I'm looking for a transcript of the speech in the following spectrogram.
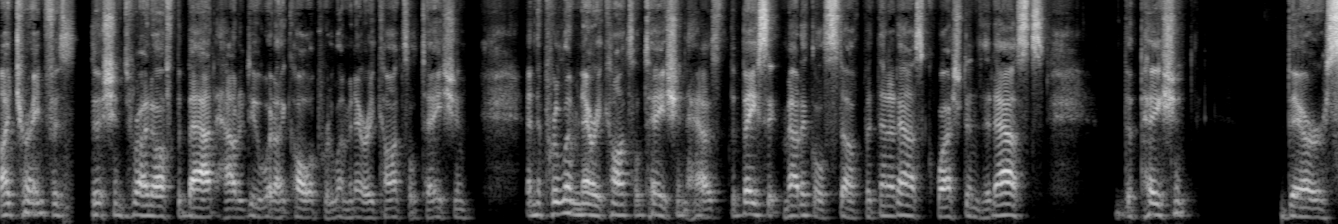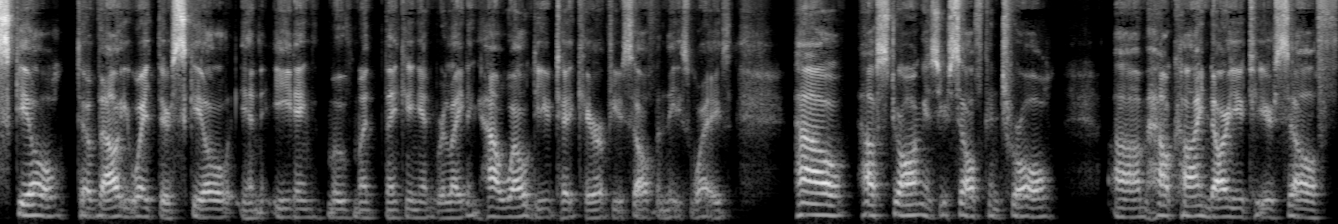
I train physicians right off the bat how to do what I call a preliminary consultation. And the preliminary consultation has the basic medical stuff, but then it asks questions. It asks the patient their skill to evaluate their skill in eating, movement, thinking, and relating. How well do you take care of yourself in these ways? How how strong is your self control? Um, how kind are you to yourself?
